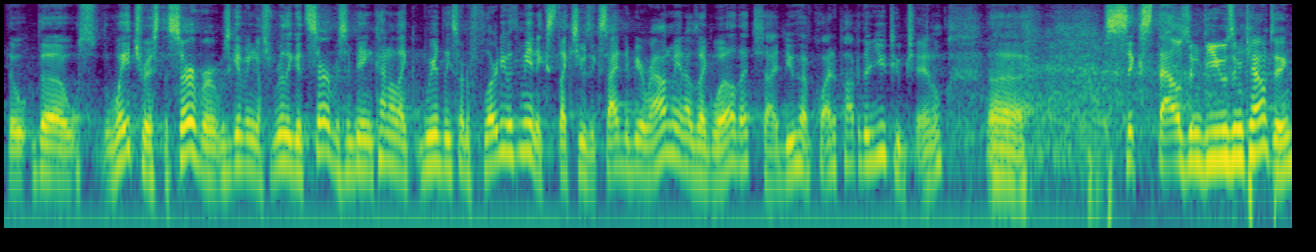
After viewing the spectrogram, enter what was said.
the, the, waitress, the server, was giving us really good service and being kind of like weirdly sort of flirty with me, and ex- like she was excited to be around me. And I was like, well, that's I do have quite a popular YouTube channel. Uh, 6,000 views and counting.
